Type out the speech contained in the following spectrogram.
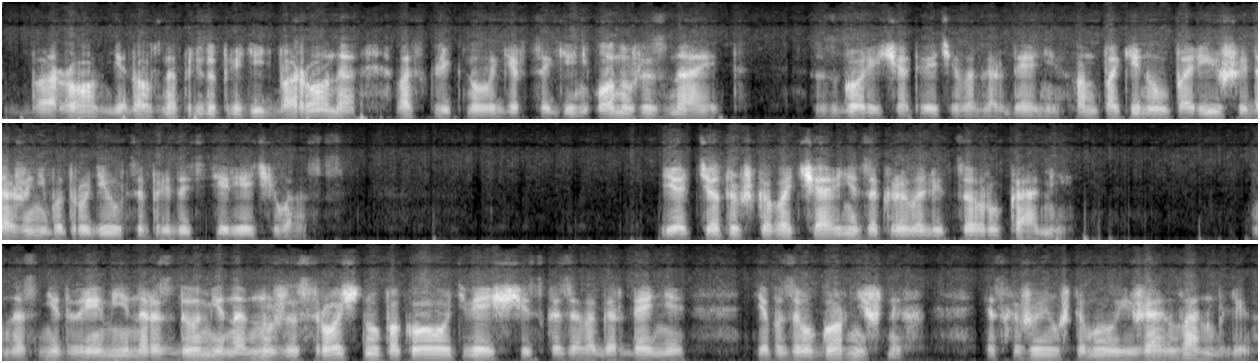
«Барон, я должна предупредить барона!» — воскликнула герцогиня. «Он уже знает!» — с горечью ответила Гордени. «Он покинул Париж и даже не потрудился предостеречь вас». Ее тетушка в отчаянии закрыла лицо руками. «У нас нет времени на раздумье, нам нужно срочно упаковывать вещи», — сказала Гордения. «Я позову горничных, я скажу им, что мы уезжаем в Англию.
